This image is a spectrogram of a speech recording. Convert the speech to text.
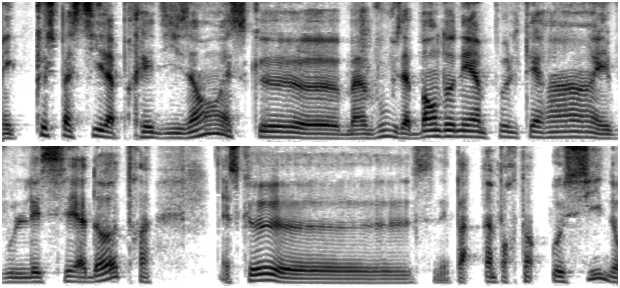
Mais que se passe-t-il après 10 ans? Est-ce que ben, vous, vous abandonnez un peu le terrain et vous le laissez à d'autres? Est-ce que euh, ce n'est pas important aussi de,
